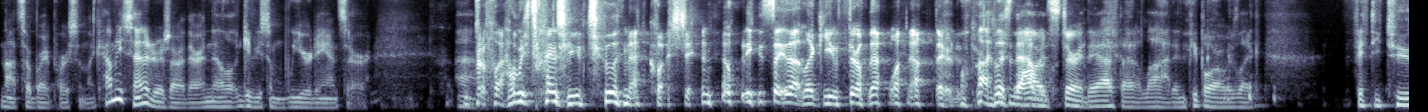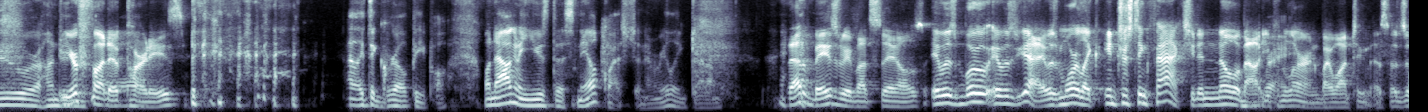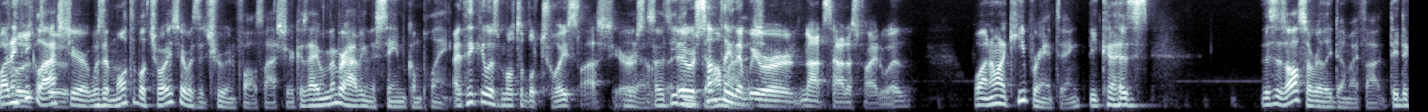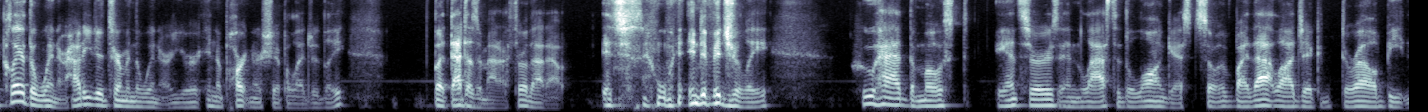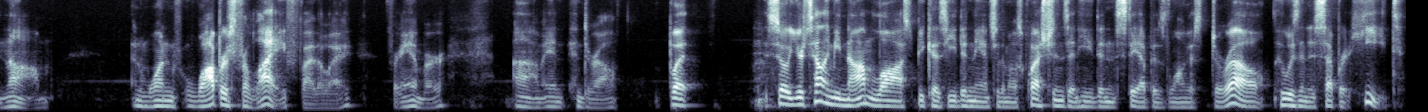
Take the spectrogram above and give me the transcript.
not so bright person, like how many senators are there, and they'll give you some weird answer. Um, how many times are you doing that question? what do you say that like you throw that one out there? Well, I listen to Howard? Stern. They ask that a lot, and people are always like, 52 or 100. You're fun at parties. I like to grill people. Well, now I'm going to use the snail question and really get them. That amazed me about snails. It was more. It was yeah. It was more like interesting facts you didn't know about. You can learn by watching this. As Well, I think last to- year, was it multiple choice or was it true and false last year? Because I remember having the same complaint. I think it was multiple choice last year. Yeah, or so it's something. even there was something that we were not satisfied with. Well, and I want to keep ranting because this is also really dumb. I thought they declared the winner. How do you determine the winner? You're in a partnership allegedly, but that doesn't matter. Throw that out. It's individually who had the most answers and lasted the longest. So by that logic, Darrell beat Nam and won Whoppers for life, by the way, for Amber um, and, and Darrell. But so you're telling me Nam lost because he didn't answer the most questions and he didn't stay up as long as Durrell, who was in a separate heat.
